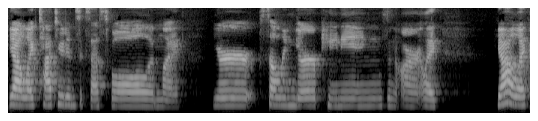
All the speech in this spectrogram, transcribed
yeah, like tattooed and successful and like you're selling your paintings and art like yeah, like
